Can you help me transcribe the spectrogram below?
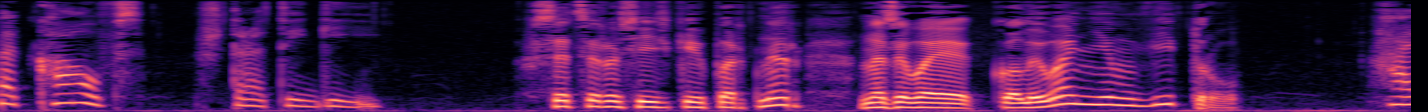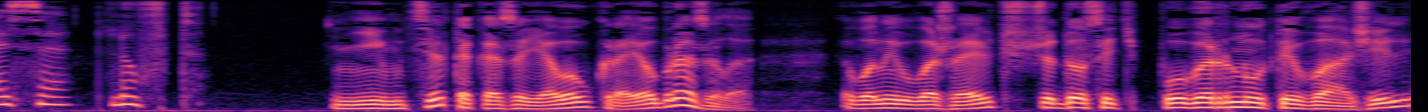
Verkaufsstrategie. Все це російський партнер називає коливанням вітру. Heiße Luft. Німця така заява вкрай образила. Вони вважають, що досить повернути важіль,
